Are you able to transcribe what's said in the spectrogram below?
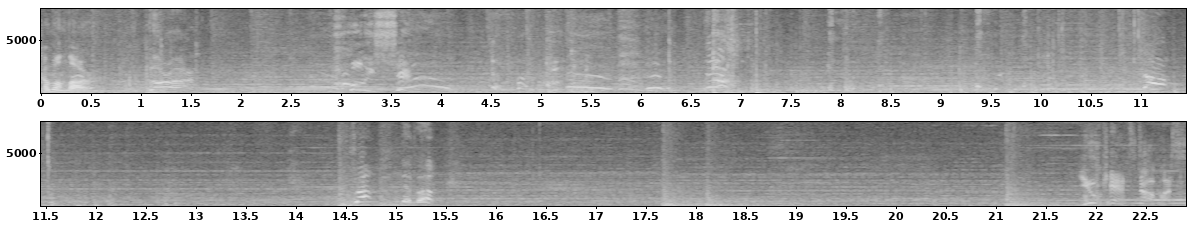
Come on, Lara. Lara! Holy shit! Stop! Drop the book! You can't stop us!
